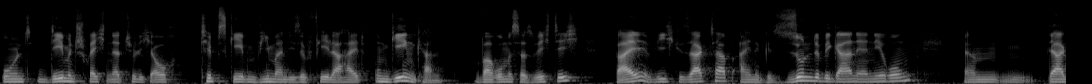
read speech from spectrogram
und dementsprechend natürlich auch Tipps geben, wie man diese Fehler halt umgehen kann. Warum ist das wichtig? Weil, wie ich gesagt habe, eine gesunde vegane Ernährung, ähm, da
